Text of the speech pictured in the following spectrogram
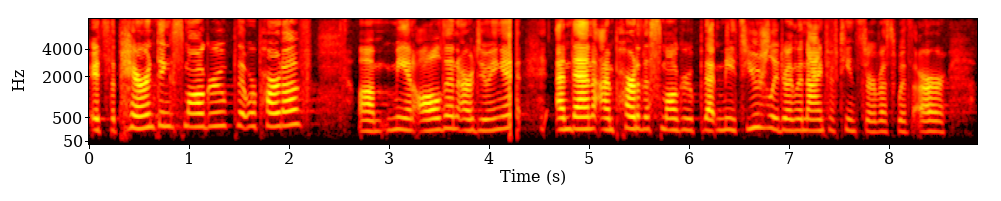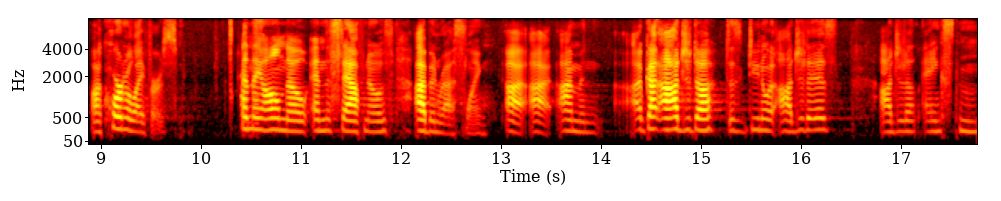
It's the parenting small group that we're part of. Um, me and Alden are doing it. And then I'm part of the small group that meets usually during the 915 service with our uh, quarter lifers. And they all know, and the staff knows, I've been wrestling. I, I, I'm in, I've got agita. Does, do you know what agita is? Agita, angst. Mm.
